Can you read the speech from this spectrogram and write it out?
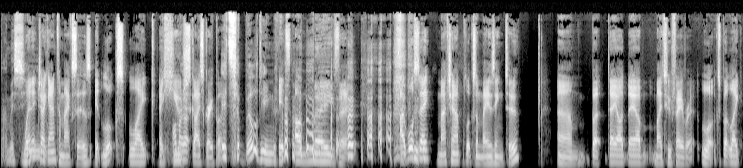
Let me see. When it Gigantamaxes, it looks like a Oh huge God. skyscraper. It's a building. It's amazing. I will say Machamp looks amazing too. Um, but they are they are my two favorite looks. But like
